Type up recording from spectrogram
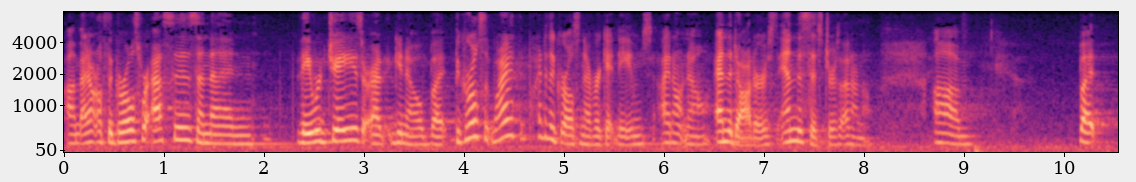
Um, I don't know if the girls were S's and then they were J's or, you know, but the girls, why, why do the girls never get named? I don't know. And the daughters and the sisters, I don't know. Um, but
